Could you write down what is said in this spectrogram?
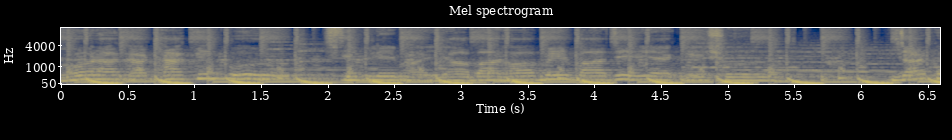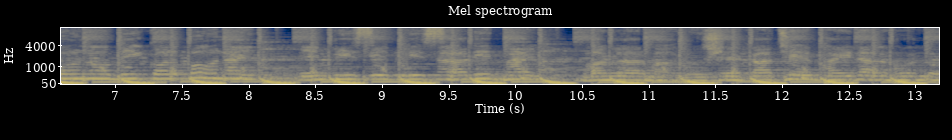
ঘোড়াঘাট, হাকিমপুর। শিবলি ভাই আবার হবে বাজে একই সুর। যার কোনো বিকল্প নাই এমপি সাদিক ভাই, বাংলার মানুষের কাছে ভাইরাল হলো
